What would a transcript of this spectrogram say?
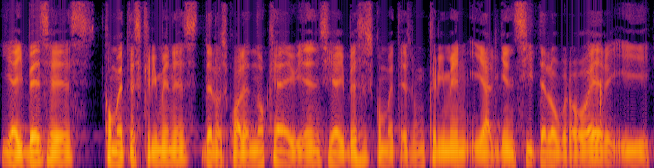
Y hay veces cometes crímenes de los cuales no queda evidencia, hay veces cometes un crimen y alguien sí te logró ver y,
